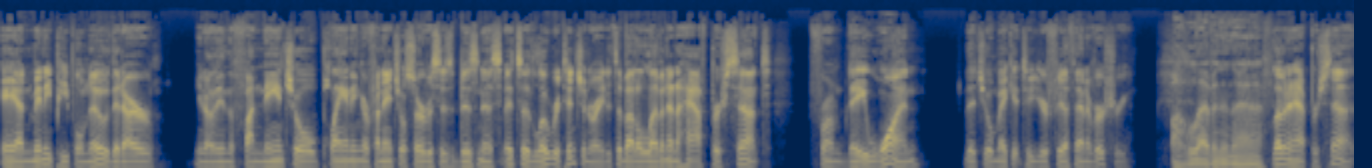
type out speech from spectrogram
And many people know that our, you know, in the financial planning or financial services business, it's a low retention rate. It's about 11.5% from day one that you'll make it to your fifth anniversary. 11 and a half. 11.5%.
